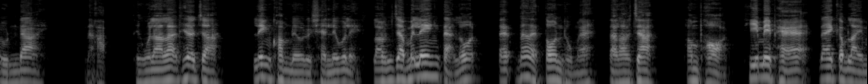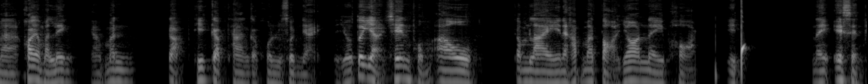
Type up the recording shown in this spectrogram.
ลุ้นได้นะครับ ถึงเวลาแล้วที่เราจะเร่งความเร็วโดยใช้ leverage เราจะไม่เร่งแต่ลดแต่ตั้งแต่ต้นถูกไหมแต่เราจะทำพอร์ตที่ไม่แพ้ได้กำไรมาค่อยเอามาเร่งนะครับมันกลับทิศกลับทางกับคนส่วนใหญ่ยกตัวอย่างเช่น ผมเอากำไรนะครับมาต่อยอดในพอร์ตอิดใน S&P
